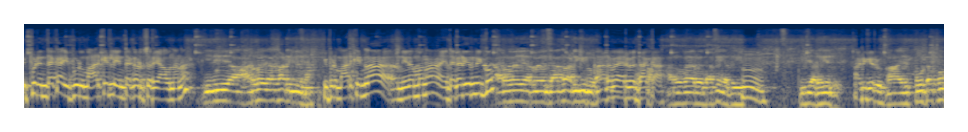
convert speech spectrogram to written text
ఇప్పుడు ఎంతక? ఇప్పుడు మార్కెట్లో ఎంత కడుతారు అవునా ఇది అరవై దాకా అడిగిన. ఇప్పుడు మార్కెట్లో నిన్న ఎంత కడిగారు నీకు? అరవై అరవై దాకా అడిగిరు అరవై అరవై దాకా? అరవై అరవై దాకా అడిగిరు. ఇది అడిగిరు అడిగారు పూటకు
